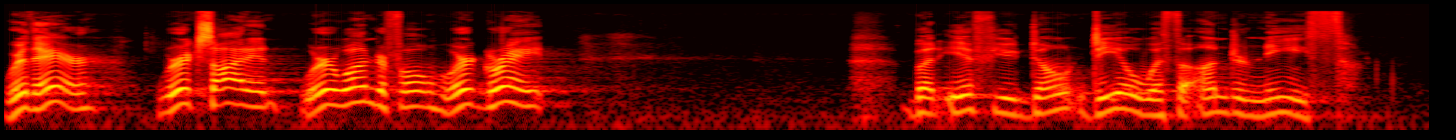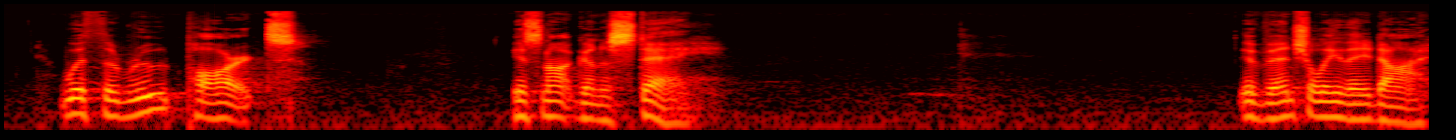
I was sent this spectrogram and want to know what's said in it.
We're there, we're excited. We're wonderful. We're great. But if you don't deal with the underneath, with the root parts, it's not going to stay. Eventually, they die.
